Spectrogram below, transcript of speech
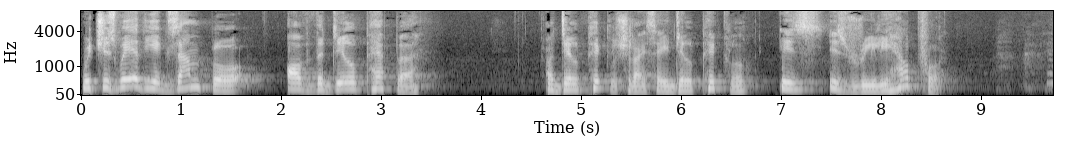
Which is where the example of the dill pepper, or dill pickle, should I say, dill pickle, is, is really helpful.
